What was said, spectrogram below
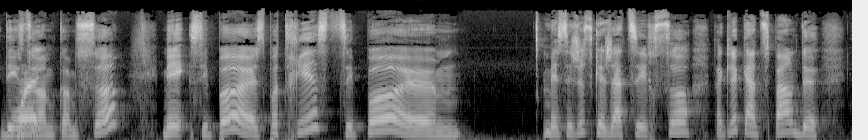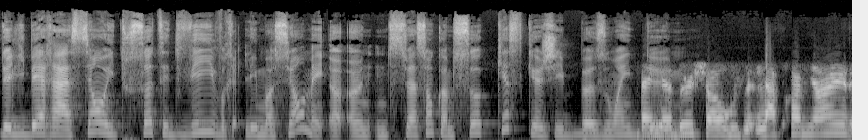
des hommes comme ça. Mais c'est pas euh, c'est pas triste c'est pas euh, mais c'est juste que j'attire ça. Fait que là, quand tu parles de, de libération et tout ça, tu de vivre l'émotion, mais une situation comme ça, qu'est-ce que j'ai besoin de... Ben, il y a deux choses. La première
